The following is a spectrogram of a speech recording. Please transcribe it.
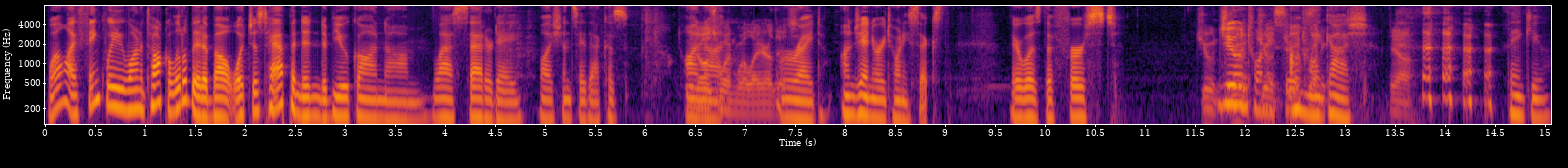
Well, I think we want to talk a little bit about what just happened in Dubuque on um, last Saturday. Well, I shouldn't say that because Who on knows uh, when we'll air this? right on January 26th, there was the first. June, June 26th. Oh my gosh! Yeah, Thank you,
